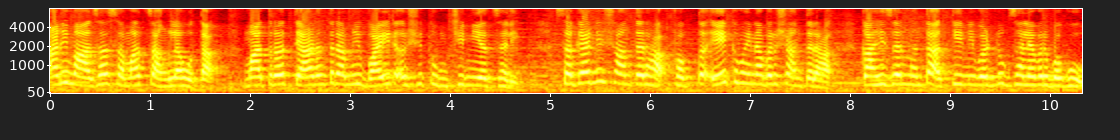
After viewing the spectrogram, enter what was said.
आणि माझा समाज चांगला होता. मात्र त्यानंतर आम्ही वाईट अशी तुमची नियत झाली. सगळ्यांनी शांत राहा. फक्त एक महिनाभर शांत राहा. काही जण म्हणतात की निवडणूक झाल्यावर बघू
